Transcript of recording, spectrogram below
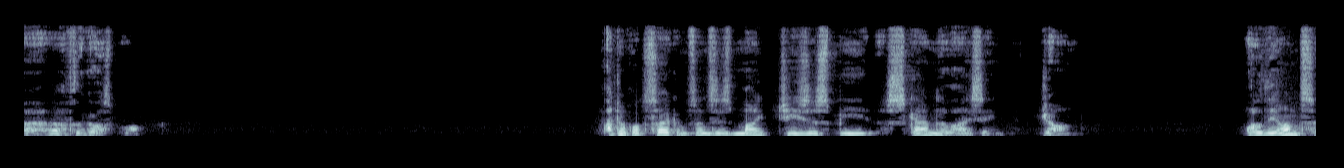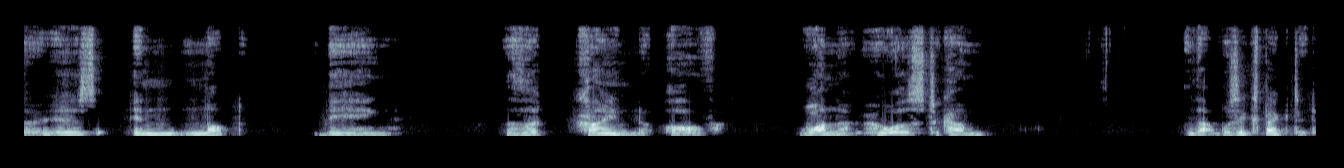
uh, of the gospel. Under what circumstances might Jesus be scandalizing John? Well, the answer is in not being the kind of one who was to come that was expected.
